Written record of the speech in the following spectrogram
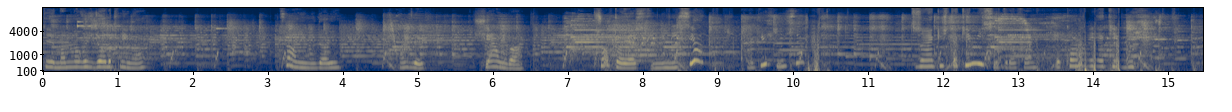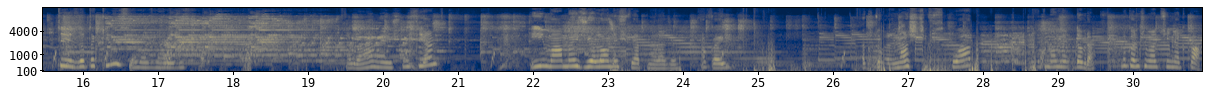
Ty, mam nowość do Ale Primo. Co oni mi dali? Wyjść. Księga. Co to jest? Misja? Jakieś misje? To są jakieś takie misje trochę. Pokonaj jakiegoś... Ty, za takie misje można robić. Dobra, mamy już misję. I mamy zielony świat na razie. Okej. Aktualności w skład. Mamy... Dobra, my kończymy odcinek. Pa.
